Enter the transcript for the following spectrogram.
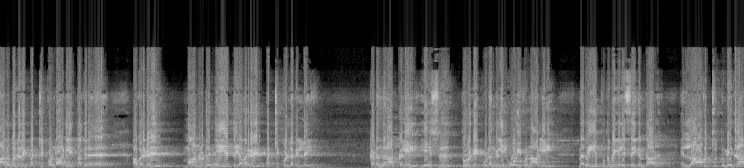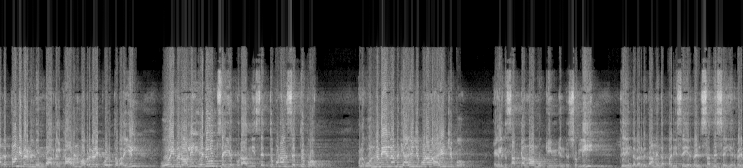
மரபுகளை பற்றி கொண்டார்களே தவிர அவர்கள் மானுட நேயத்தை அவர்கள் பற்றி கொள்ளவில்லை. கடந்த நாட்களில் இயேசு தொழுகை கூடங்களில் ஓய்வு நாளில் நிறைய புதுமைகளை செய்கின்றார். எல்லாவற்றுக்கும் எதிராகத்தான் இவர்கள் நின்றார்கள். காரணம் அவர்களை பொறுத்தவரையில் ஓய்வு நாளில் எதுவும் செய்யக்கூடாது. நீ செத்து போனாலும் செத்துப்போம் உனக்கு ஒண்ணுமே இல்லாம நீ அழிஞ்சு போனாலும் அழிஞ்சு போ. எங்களுக்கு சட்டம் தான் முக்கியம் என்று சொல்லி தெரிந்தவர்கள் தான் இந்த பரிசெயர்கள் சதுசெயர்கள்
